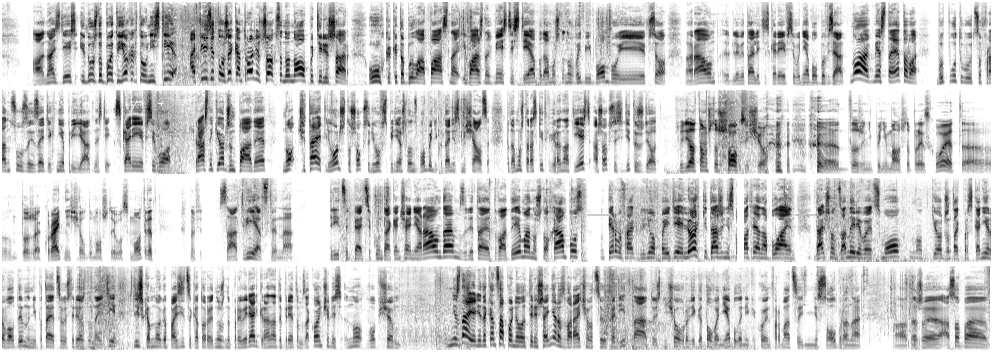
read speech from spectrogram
Она здесь, и нужно будет ее как-то унести. А Физи-то уже контролит Шоксона на опыте Ришар. Ух, как это было опасно и важно вместе с тем, потому что, ну, выбей бомбу и все. Раунд для Виталити, скорее всего, не был бы взят. Ну, а вместо этого выпутываются французы из этих неприятностей. Скорее всего, Красный Кёрджин падает. Но читает ли он, что Шокс у него в спине, что он с бомбой никуда не смещался? Потому что раскидка гранат есть, а Шоксу сидит и ждет. Все дело в том, что Шокс еще тоже не понимал, что происходит. А, он тоже аккуратничал, думал, что его смотрят. Но... Соответственно, 35 секунд до окончания раунда. Залетает два дыма. Ну что, Хампус. Ну, первый фраг для него, по идее, легкий, даже несмотря на blind. Дальше он заныривает smoke. Ну, Киоджин так просканировал дым, но не пытается его серьезно найти. Слишком много позиций, которые нужно проверять. Гранаты при этом закончились. Ну, в общем, не знаю, я не до конца понял это решение, разворачиваться и уходить на... То есть ничего вроде готово не было, никакой информации не собрано. А, даже особо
